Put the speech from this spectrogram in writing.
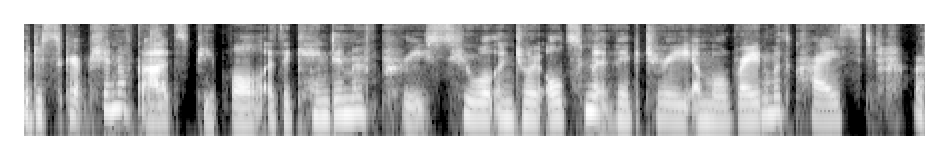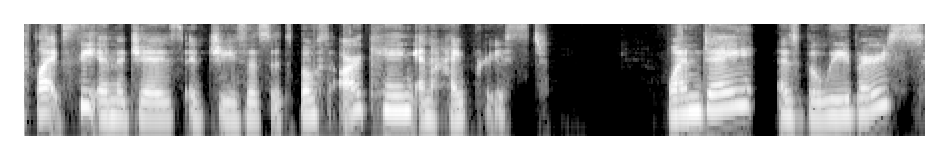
The description of God's people as a kingdom of priests who will enjoy ultimate victory and will reign with Christ reflects the images of Jesus as both our king and high priest. One day, as believers,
